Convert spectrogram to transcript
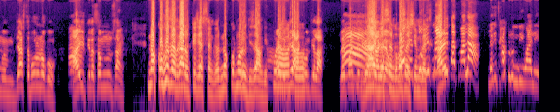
म- जास्त बोलू नको हा. आई तिला समजून सांग नको हुजत घालू तिच्या संग नको मरू दे जाऊ दे नाहीतर दे पुढं हाकलून तिला लय हा. पंचायत करून नाव टाकल्यावर. संग बसा लगेच शिमगा तुम्हीच नाही काय? देतात मला लगेच हाकलून दी वाले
